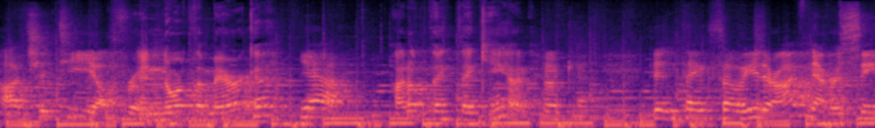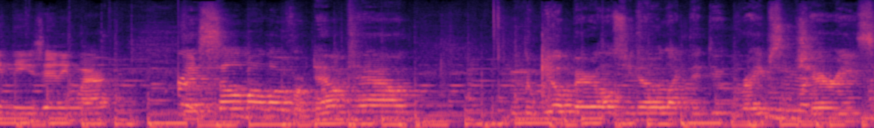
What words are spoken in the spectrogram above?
Uh, chatillo fruit. In North America, yeah, I don't think they can. okay. Didn't think so either. I've never seen these anywhere. They sell them all over downtown, in the wheelbarrows, you know, like they do grapes and cherries.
